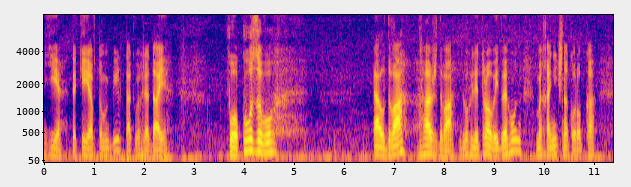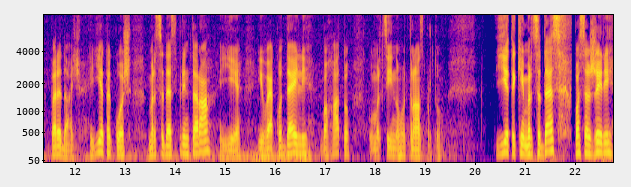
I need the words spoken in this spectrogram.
Є такий автомобіль, так виглядає по кузову. L2 H2, 2-літровий двигун, механічна коробка передач. Є також Mercedes Sprinter, є Iveco Daily, багато комерційного транспорту. Є такий Mercedes в пасажирі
